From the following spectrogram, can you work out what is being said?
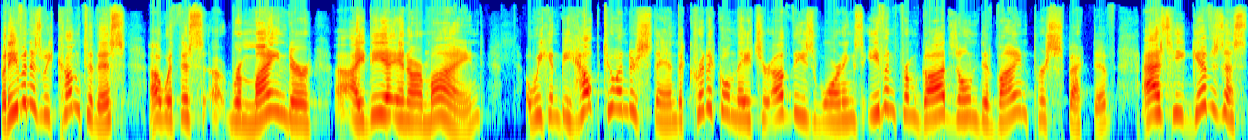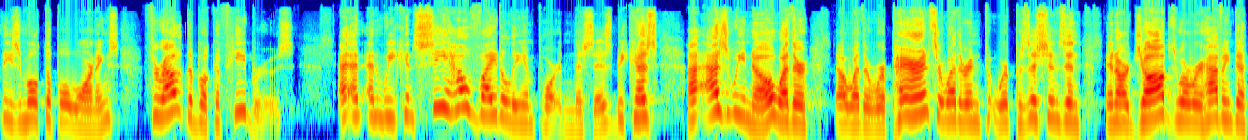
But even as we come to this uh, with this uh, reminder uh, idea in our mind, we can be helped to understand the critical nature of these warnings, even from God's own divine perspective, as He gives us these multiple warnings throughout the book of Hebrews. And, and we can see how vitally important this is because, uh, as we know, whether, uh, whether we're parents or whether in, we're positions in, in our jobs where we're having to,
